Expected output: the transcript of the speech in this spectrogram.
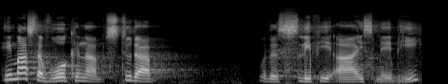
He must have woken up, stood up with his sleepy eyes, maybe,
